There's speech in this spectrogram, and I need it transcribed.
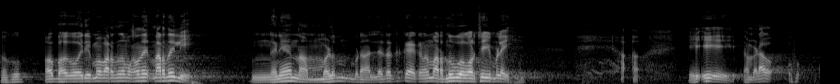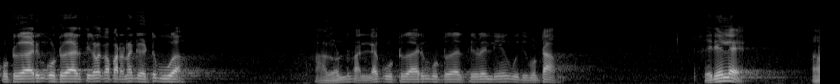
നോക്കൂ ആ ഭഗവതിയമ്മ പറഞ്ഞ് മറന്ന് മറന്നില്ലേ? ഇങ്ങനെയാ നമ്മളും ഇവിടെ നല്ലതൊക്കെ കേൾക്കണം മറന്നു പോകുക കുറച്ച് കഴിയുമ്പോഴേ ഏ നമ്മുടെ കൂട്ടുകാരും കൂട്ടുകാരത്തികളൊക്കെ പറഞ്ഞാൽ കേട്ട് പോവുക അതുകൊണ്ട് നല്ല കൂട്ടുകാരും കൂട്ടുകാരത്തികളില്ലെങ്കിൽ ബുദ്ധിമുട്ടാണ് ശരിയല്ലേ? ആ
